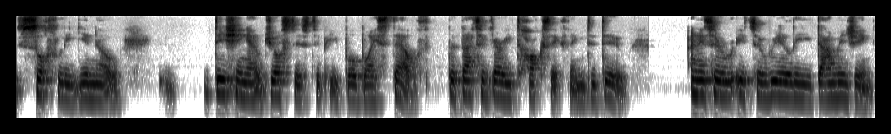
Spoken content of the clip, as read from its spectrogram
subtly, you know, dishing out justice to people by stealth, that that's a very toxic thing to do. And it's a, it's a really damaging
